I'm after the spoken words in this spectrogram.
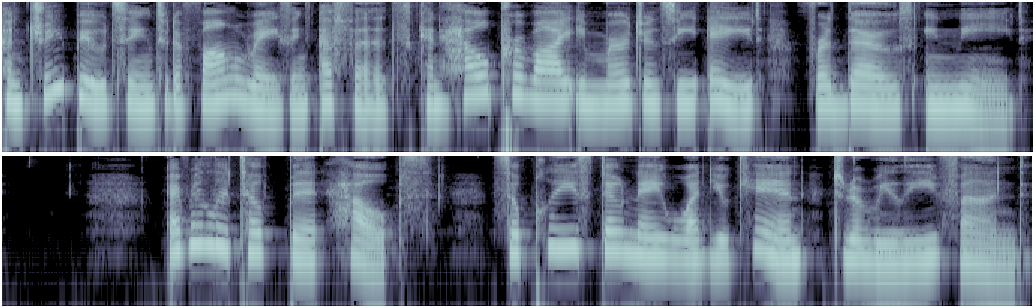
Contributing to the fundraising efforts can help provide emergency aid for those in need. Every little bit helps, so please donate what you can to the Relief Fund.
